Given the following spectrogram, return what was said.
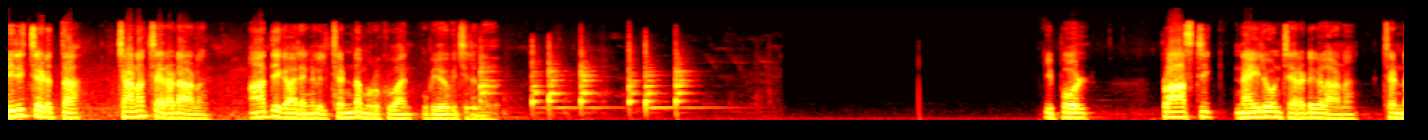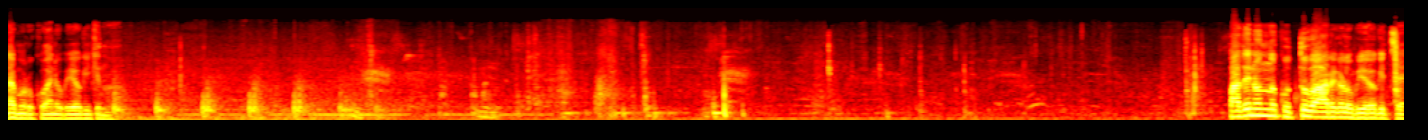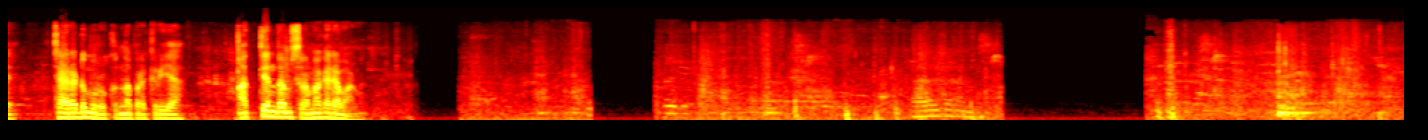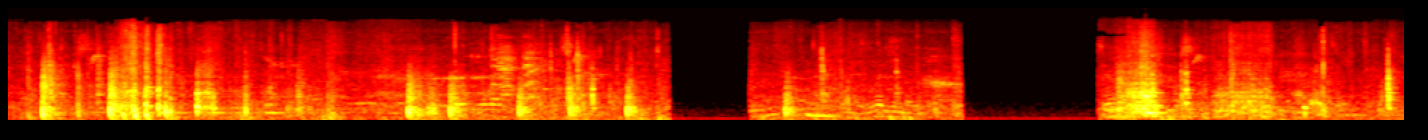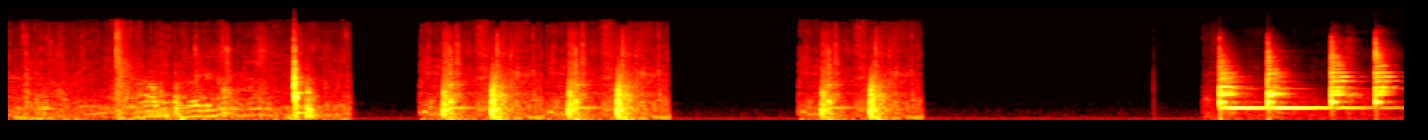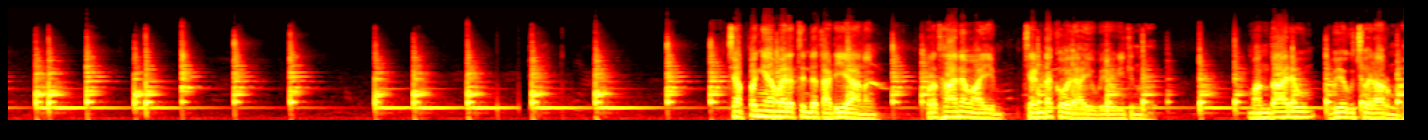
പിരിച്ചെടുത്ത ചണച്ചരടാണ് ആദ്യകാലങ്ങളിൽ ചെണ്ട മുറുക്കുവാൻ ഉപയോഗിച്ചിരുന്നത്. ഇപ്പോൾ പ്ലാസ്റ്റിക് നൈലോൺ ചരടുകളാണ് ചെണ്ട മുറുക്കുവാൻ ഉപയോഗിക്കുന്നത്. പതിനൊന്ന് കുത്തുവാറുകൾ ഉപയോഗിച്ച് ചരട് മുറുക്കുന്ന പ്രക്രിയ അത്യന്തം ശ്രമകരമാണ്. ചപ്പങ്ങാമരത്തിന്റെ തടിയാണ് പ്രധാനമായും ചെണ്ടക്കോലായി ഉപയോഗിക്കുന്നത്. മന്ദാരവും ഉപയോഗിച്ചു വരാറുണ്ട്.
